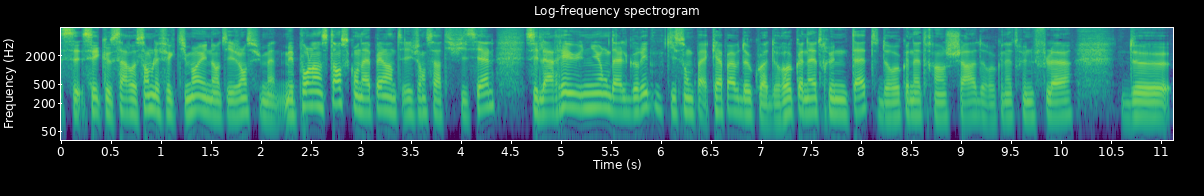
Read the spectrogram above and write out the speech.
c'est que ça ressemble effectivement à une intelligence humaine. Mais pour l'instant, ce qu'on appelle intelligence artificielle, c'est la réunion d'algorithmes qui sont pas capables de quoi? De reconnaître une tête, de reconnaître un chat, de reconnaître une fleur, de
